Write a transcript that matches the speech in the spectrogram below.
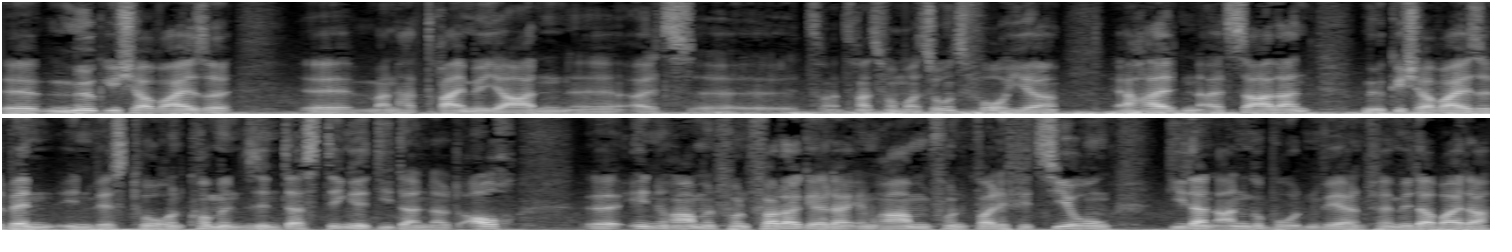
Äh, möglicherweise, man hat drei Milliarden äh, als äh, Transformationsfonds hier erhalten als Saarland. Möglicherweise, wenn Investoren kommen, sind das Dinge, die dann auch äh, im Rahmen von Fördergeldern, im Rahmen von Qualifizierung, die dann angeboten werden für Mitarbeiter.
